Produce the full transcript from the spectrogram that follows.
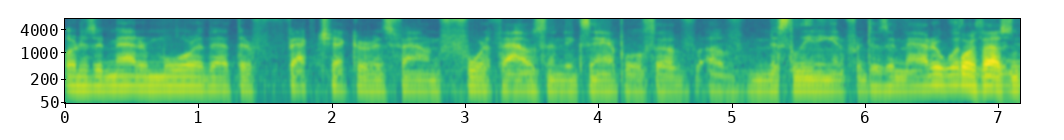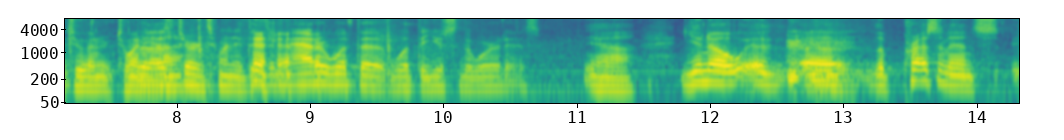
Or does it matter more that their fact checker has found 4,000 examples of, of misleading info? Does it matter what the word is? 4,229. 4,220. Does it matter what the, what the use of the word is? Yeah. You know, uh, uh, the president's, uh,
